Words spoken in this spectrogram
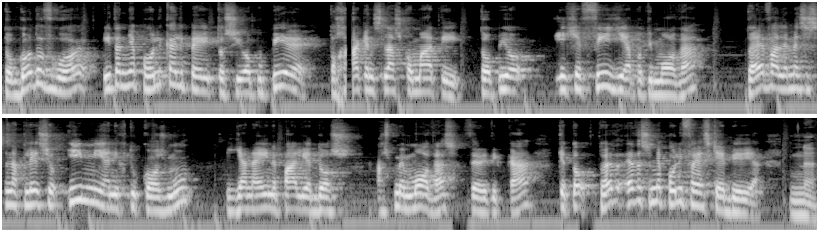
Το God of War ήταν μια πολύ καλή περίπτωση όπου πήρε το hack and slash κομμάτι το οποίο είχε φύγει από τη μόδα, το έβαλε μέσα σε ένα πλαίσιο ήμι ανοιχτού κόσμου για να είναι πάλι εντός ας πούμε μόδας θεωρητικά και το, το έδω- έδωσε μια πολύ φρέσκια εμπειρία. ναι.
